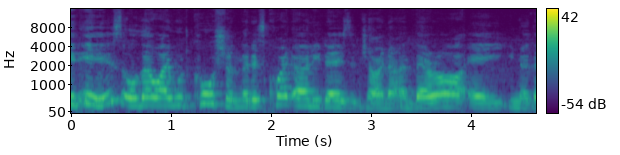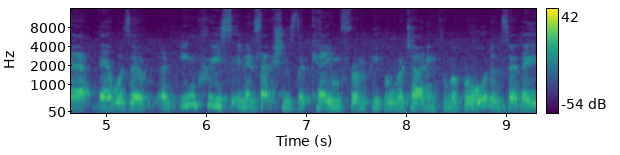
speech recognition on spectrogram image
It is, although I would caution that it's quite early days in China, and there are a, you know, there there was a, an increase in infections that came from people returning from abroad, and so they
